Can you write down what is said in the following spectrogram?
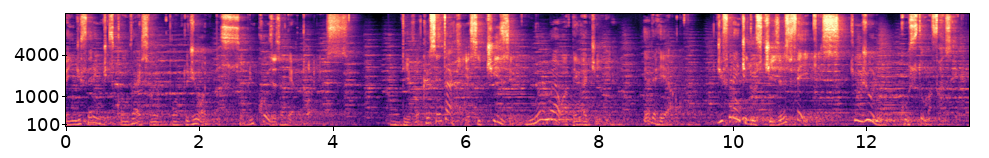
bem diferentes, conversam em um ponto de ônibus sobre coisas aleatórias. Devo acrescentar que esse teaser não é uma pegadinha. Ele é real. Diferente dos teasers fakes que o Júlio costuma fazer.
